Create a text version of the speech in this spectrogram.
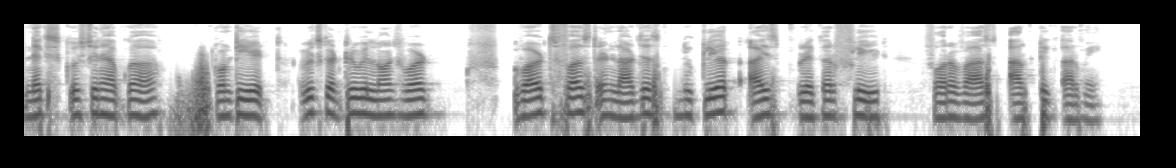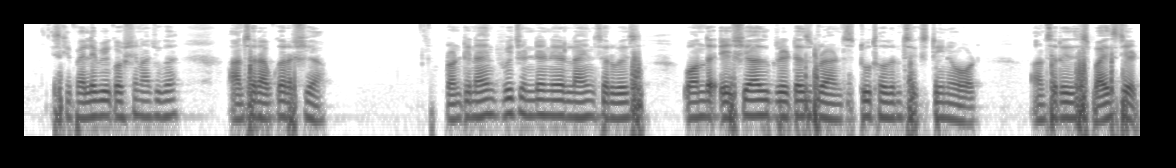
Next question है आपका twenty eight which country will launch world world's first and largest nuclear ice breaker fleet for a vast Arctic army इसके पहले भी क्वेश्चन आ चुका है। आंसर आपका Russia. Twenty ninth which Indian airline service won the Asia's Greatest Brands 2016 award? Answer is SpiceJet.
